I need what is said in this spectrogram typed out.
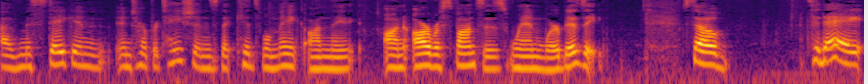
of mistaken interpretations that kids will make on the on our responses when we're busy. So today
